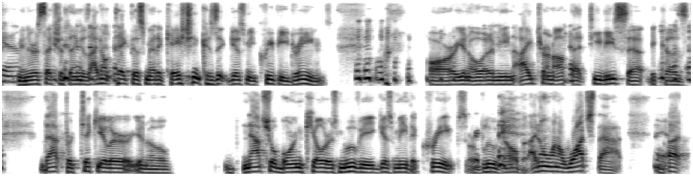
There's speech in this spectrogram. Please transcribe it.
Yeah. I mean, there is such a thing as I don't take this medication because it gives me creepy dreams. or, you know what I mean? I turn off that TV set because that particular, you know, natural born killers movie gives me the creeps or blue velvet. I don't want to watch that. Yeah. But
